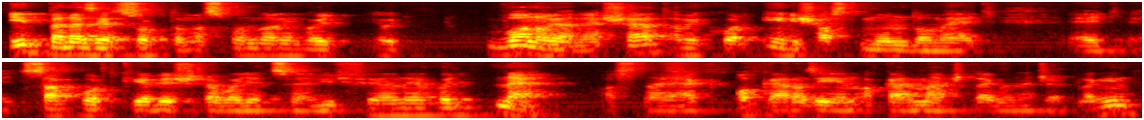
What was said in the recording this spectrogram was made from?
Éppen ezért szoktam azt mondani, hogy, hogy van olyan eset, amikor én is azt mondom egy, egy, egy support kérdésre, vagy egyszerűen ügyfélnél, hogy ne használják akár az én, akár más Tag Manager plugin,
